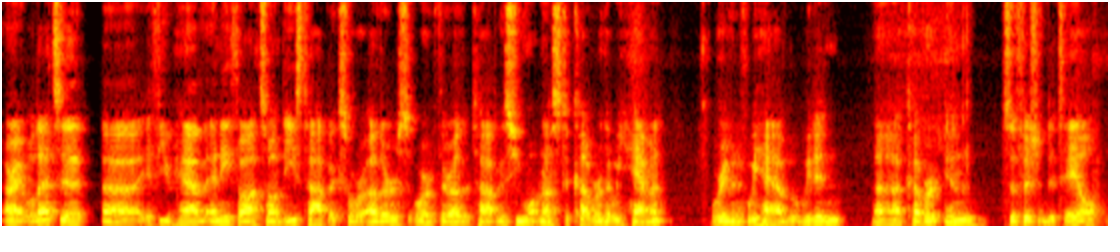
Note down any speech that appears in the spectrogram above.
all right. Well, that's it. Uh, if you have any thoughts on these topics or others, or if there are other topics you want us to cover that we haven't, or even if we have but we didn't uh, cover it in sufficient detail,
